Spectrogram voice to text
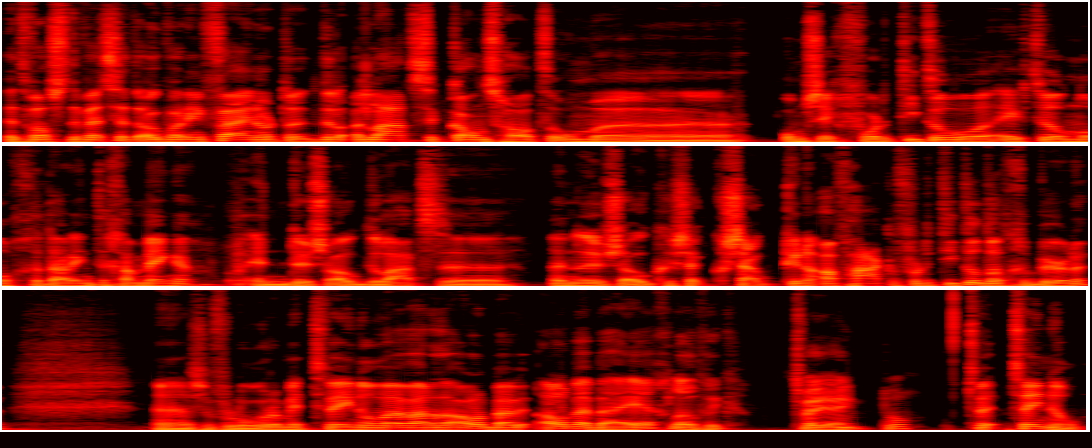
Het was de wedstrijd ook waarin Feyenoord de, de laatste kans had om, eh, om zich voor de titel eh, eventueel nog daarin te gaan mengen. En dus ook de laatste. En dus ook zou- kunnen afhaken voor de titel. Dat gebeurde. Eh, ze verloren met 2-0. Wij waren er allebei, allebei bij, hè, geloof ik. 2-1, toch? Twee- 2-0.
